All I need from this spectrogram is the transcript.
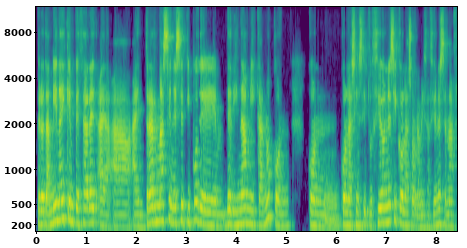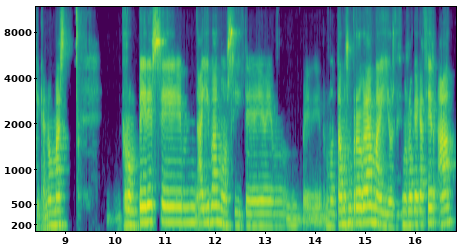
pero, también hay que empezar a, entrar más en ese tipo de, dinámica ¿no? con, con, con, las instituciones y con las organizaciones en África, ¿no? más romper ese, ahí vamos y te eh, montamos un programa y os decimos lo que hay que hacer, a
